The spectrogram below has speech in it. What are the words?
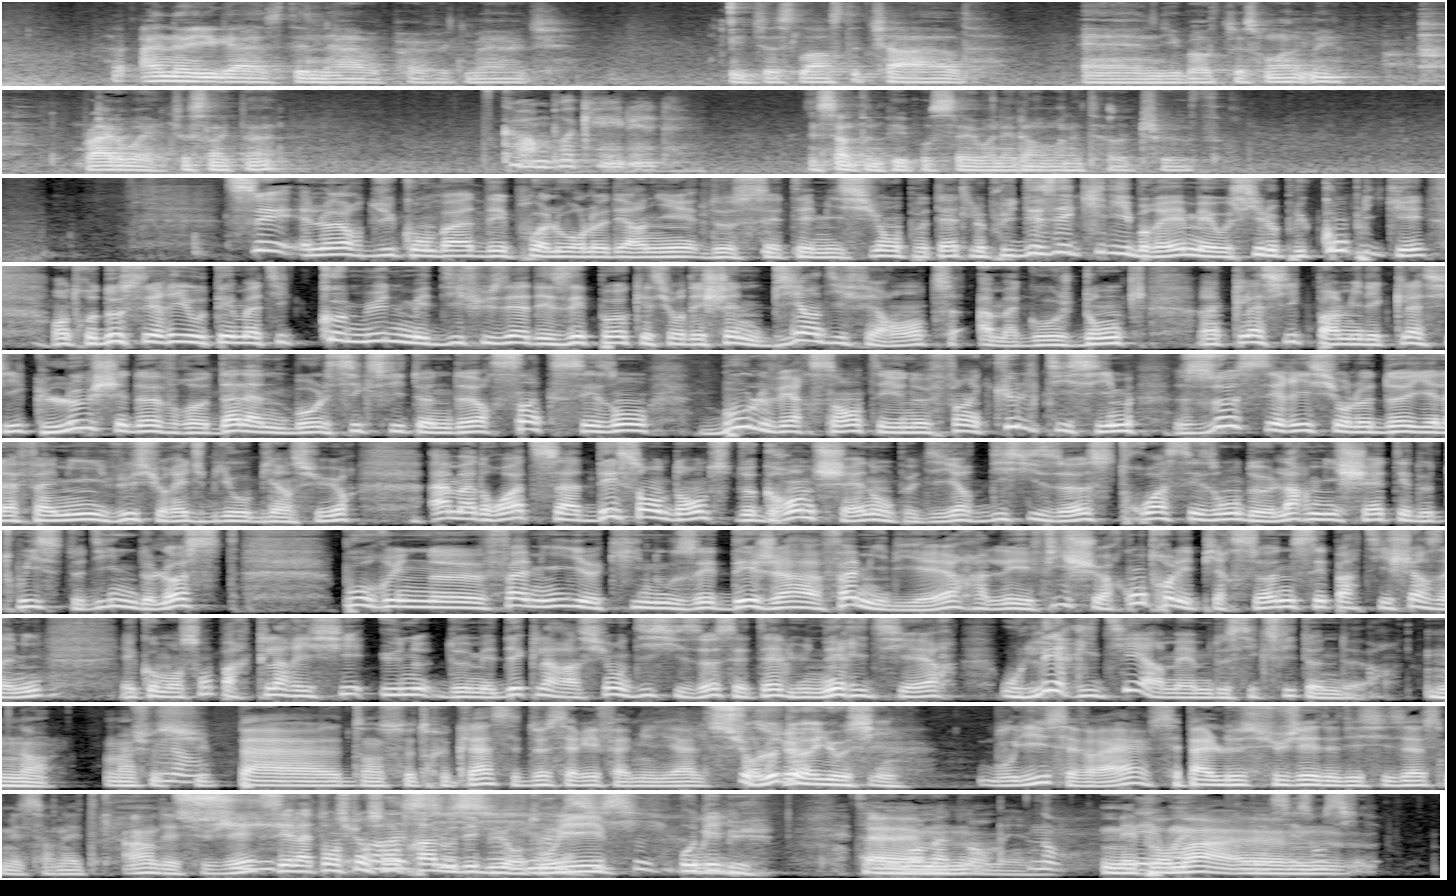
I know you guys didn't have a perfect marriage. You just lost a child, and you both just wanted me. Right away, just like that. It's complicated. It's something people say when they don't want to tell the truth. C'est l'heure du combat des poids lourds, le dernier de cette émission, peut-être le plus déséquilibré, mais aussi le plus compliqué, entre deux séries aux thématiques communes, mais diffusées à des époques et sur des chaînes bien différentes. À ma gauche, donc, un classique parmi les classiques, le chef-d'œuvre d'Alan Ball, Six Feet Under, cinq saisons bouleversantes et une fin cultissime, The série sur le deuil et la famille, vue sur HBO bien sûr. À ma droite, sa descendante de grande chaîne, on peut dire, This Is Us, trois saisons de Larmichette et de Twist digne de Lost, pour une famille qui nous est déjà familière, les Fisher contre les Pearson. C'est parti, chers amis, et commençons par clarifier une de mes déclarations. This Is Us est-elle une héritière, ou l'héritière même de Six Feet Under? Non, moi je Non. suis pas dans ce truc-là. C'est deux séries familiales. Sur le sûr. deuil aussi. Oui, c'est vrai. C'est pas le sujet de This Is Us, mais c'en est un des sujets. C'est la tension centrale au début, en tout cas. Oui, Au oui. début. Ça moins Euh, maintenant, mais... Non. Mais, Mais pour ouais, moi, euh.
